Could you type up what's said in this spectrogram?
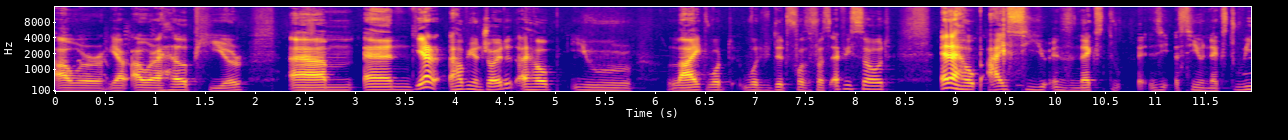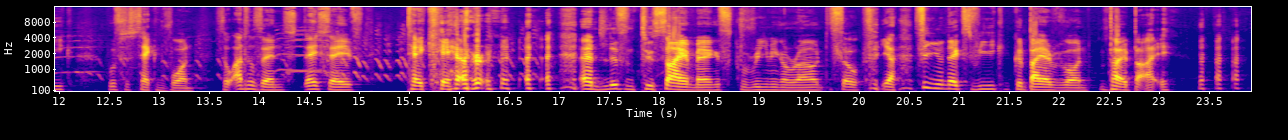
our yeah our help here. Um, and yeah, I hope you enjoyed it. I hope you liked what what we did for the first episode, and I hope I see you in the next see you next week with the second one. So until then, stay safe take care and listen to Siamang screaming around. So yeah, see you next week. Goodbye everyone. Bye bye.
